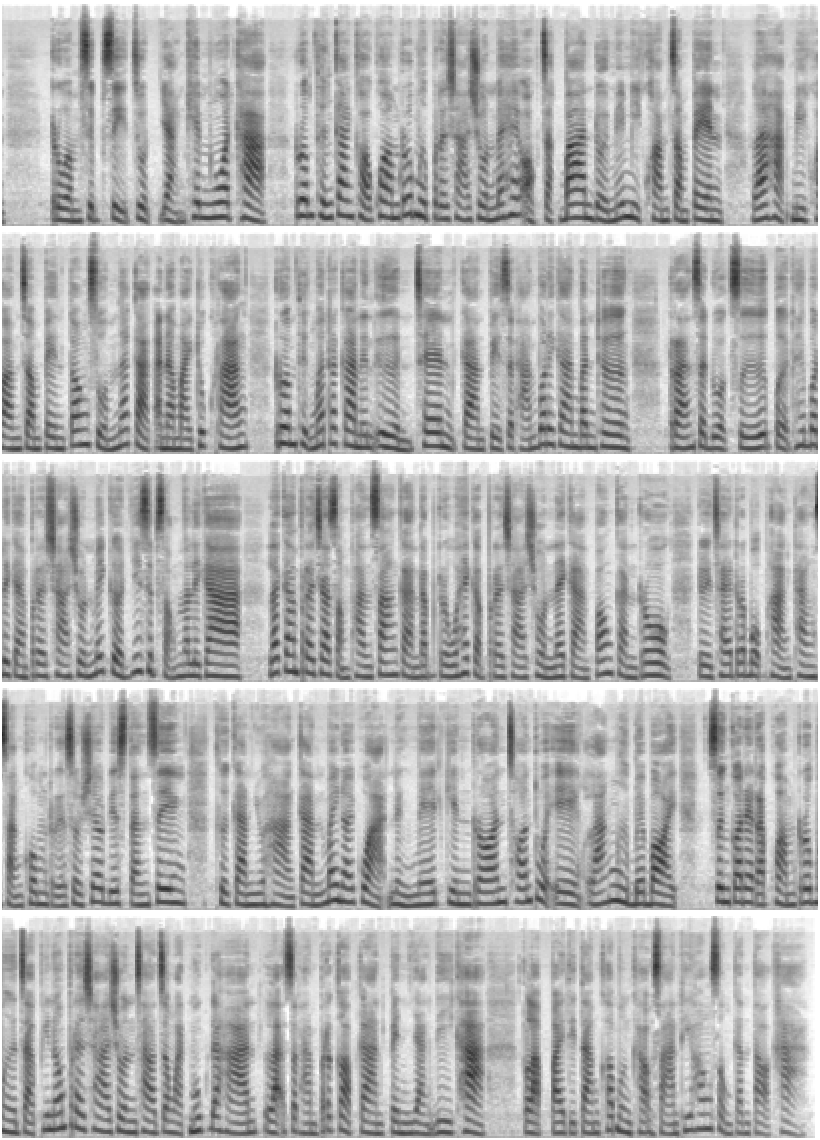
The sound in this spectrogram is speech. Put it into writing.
รวม 14 จุดอย่างเข้มงวดค่ะ รวมถึงการขอความร่วมมือประชาชนไม่ให้ออกจากบ้านโดยไม่มีความจำเป็น และหากมีความจำเป็นต้องสวมหน้ากากอนามัยทุกครั้ง รวมถึงมาตรการอื่น ๆ เช่น การปิดสถานบริการบันเทิง ร้านสะดวกซื้อเปิดให้บริการประชาชนไม่เกิน 22 นาฬิกา และการประชาสัมพันธ์สร้างการรับรู้ให้กับประชาชนในการป้องกันโรค โดยใช้ระบบห่างทางสังคมหรือ social distancing คือการอยู่ห่างกันไม่น้อยกว่า 1 เมตร กินร้อนช้อนตัวเอง ล้างมือบ่อยๆ ซึ่งก็ได้รับความร่วมมือจากพี่น้องประชาชนชาวจังหวัดมุกดาหาร และสถานประกอบการเป็นอย่างดีค่ะ กลับไปติดตามข้อมูลข่าวสารที่ห้องส่งกันต่อค่ะ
